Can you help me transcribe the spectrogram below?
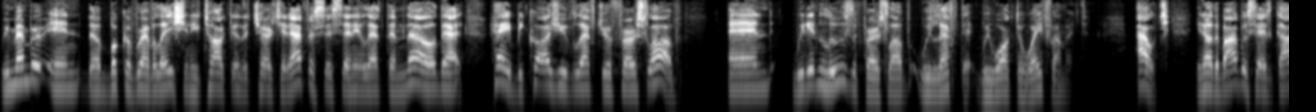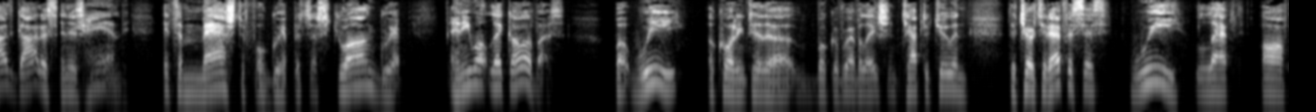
Remember in the book of Revelation, he talked to the church at Ephesus and he let them know that, hey, because you've left your first love, and we didn't lose the first love, we left it, we walked away from it. Ouch. You know, the Bible says God's got us in his hand. It's a masterful grip, it's a strong grip, and he won't let go of us. But we according to the book of Revelation, chapter 2, in the church at Ephesus, we left off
